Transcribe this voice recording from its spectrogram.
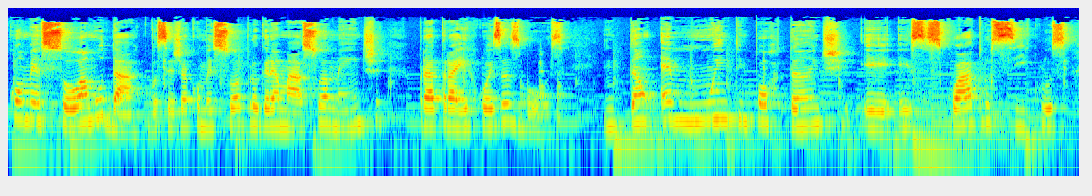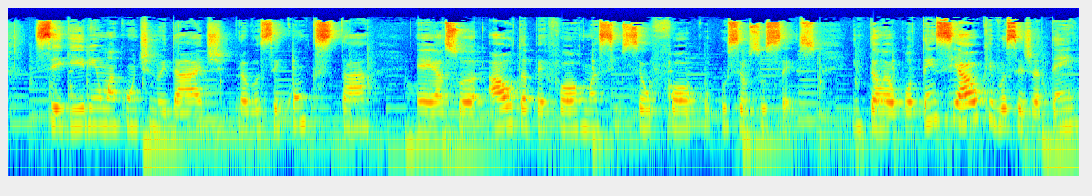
começou a mudar. Você já começou a programar a sua mente para atrair coisas boas. Então é muito importante esses quatro ciclos seguirem uma continuidade para você conquistar é, a sua alta performance, o seu foco, o seu sucesso. Então é o potencial que você já tem,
